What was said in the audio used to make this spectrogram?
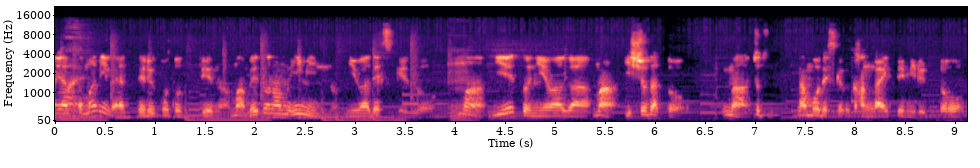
まあ、やっぱマミがやってることっていうのは、まあ、ベトナム移民の庭ですけど、うんまあ、家と庭が、まあ、一緒だと、まあ、ちょっとなんぼですけど考えてみると、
